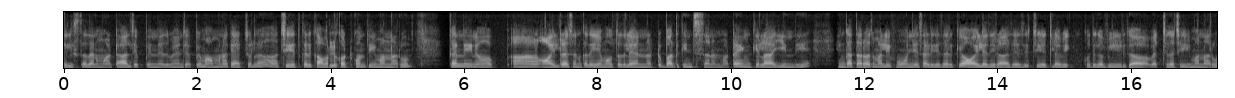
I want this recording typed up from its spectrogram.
తెలుస్తుంది అనమాట వాళ్ళు చెప్పింది నిజమే అని చెప్పి. మా అమ్మ నాకు యాక్చువల్గా చేతికి అది కవర్లు కట్టుకొని తీయమన్నారు. కానీ నేను ఆయిల్ రాశాను కదా ఏమవుతుందిలే అన్నట్టు బతికించేసాను అనమాట ఇంక ఇలా అయ్యింది. ఇంకా తర్వాత మళ్ళీ ఫోన్ చేసి అడిగేసరికి ఆయిల్ అది రాసేసి చేతులు అవి కొద్దిగా వేడిగా వెచ్చగా చేయమన్నారు.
